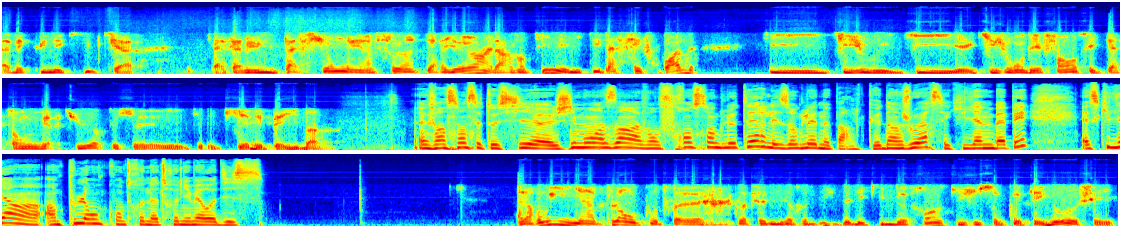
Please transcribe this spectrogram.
avec une équipe qui a, qui a quand même une passion et un feu intérieur. Et l'Argentine est une équipe assez froide qui, qui, en défense et qui attend l'ouverture qu'il y a des Pays-Bas. Vincent, c'est aussi euh, J-1 avant France-Angleterre. Les Anglais ne parlent que d'un joueur, c'est Kylian Mbappé. Est-ce qu'il y a un, un, plan contre notre numéro 10 Alors oui, il y a un plan contre, contre le numéro 10 de l'équipe de France qui joue sur le côté gauche et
